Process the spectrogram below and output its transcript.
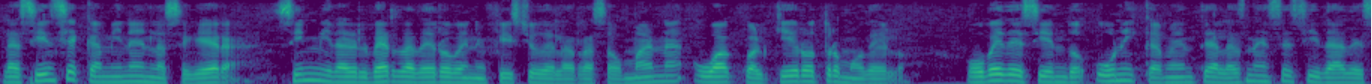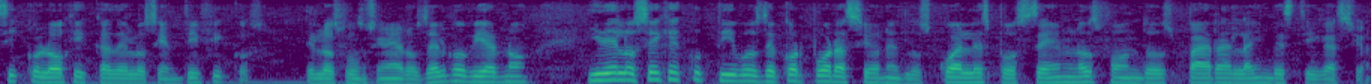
la ciencia camina en la ceguera, sin mirar el verdadero beneficio de la raza humana o a cualquier otro modelo, obedeciendo únicamente a las necesidades psicológicas de los científicos, de los funcionarios del gobierno y de los ejecutivos de corporaciones los cuales poseen los fondos para la investigación.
